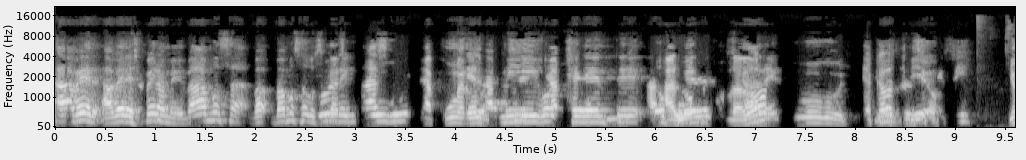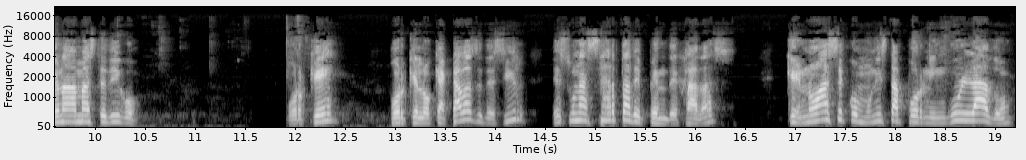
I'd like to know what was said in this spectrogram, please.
a ver, a ver, espérame, vamos a, vamos a buscar en Google de acuerdo, el amigo, gente, a López Obrador. Google. acabas de decir que sí. Yo nada más te digo, ¿por qué? Porque lo que acabas de decir es una sarta de pendejadas que no hace comunista por ningún lado.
